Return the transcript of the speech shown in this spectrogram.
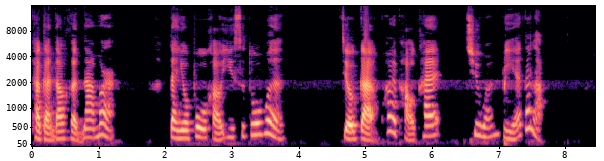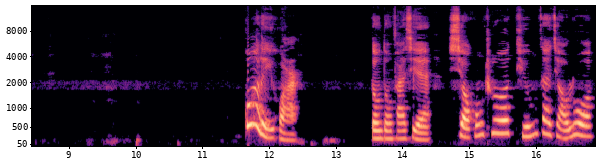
他感到很纳闷儿，但又不好意思多问，就赶快跑开去玩别的了。过了一会儿，东东发现小红车停在角落，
